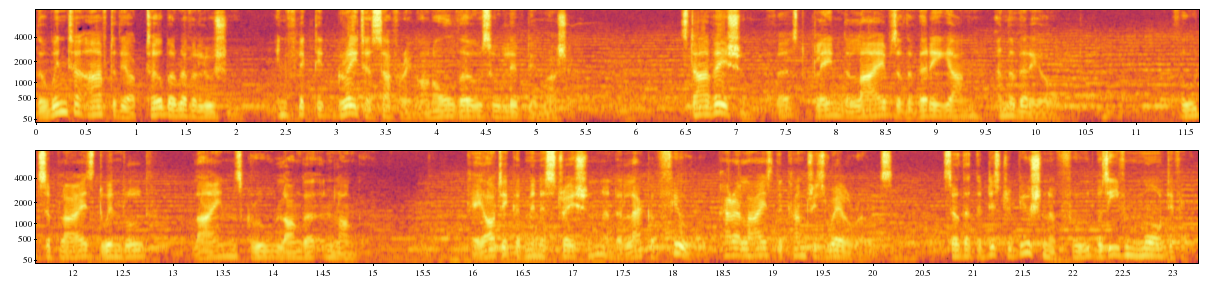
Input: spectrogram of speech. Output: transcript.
The winter after the October Revolution inflicted greater suffering on all those who lived in Russia. Starvation first claimed the lives of the very young and the very old. Food supplies dwindled, lines grew longer and longer. Chaotic administration and a lack of fuel paralyzed the country's railroads, so that the distribution of food was even more difficult.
